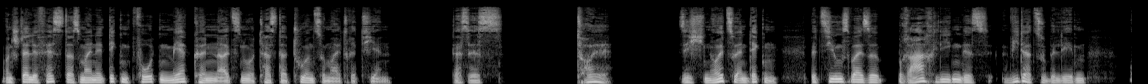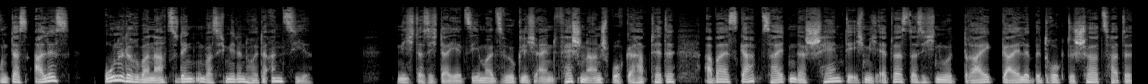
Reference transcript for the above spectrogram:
und stelle fest, dass meine dicken Pfoten mehr können, als nur Tastaturen zu malträtieren. Das ist toll. Sich neu zu entdecken, beziehungsweise Brachliegendes wiederzubeleben und das alles, ohne darüber nachzudenken, was ich mir denn heute anziehe. Nicht, dass ich da jetzt jemals wirklich einen Fashion-Anspruch gehabt hätte, aber es gab Zeiten, da schämte ich mich etwas, dass ich nur drei geile bedruckte Shirts hatte,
